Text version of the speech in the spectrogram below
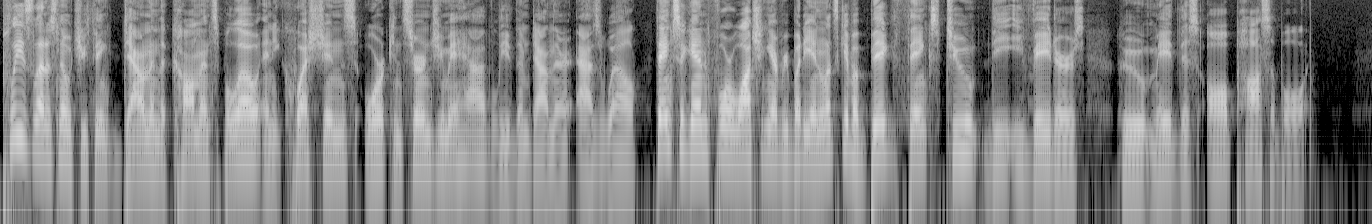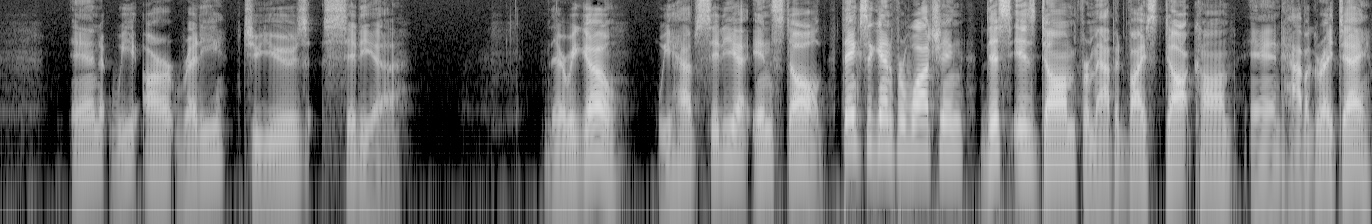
Please let us know what you think down in the comments below. Any questions or concerns you may have, leave them down there as well. Thanks again for watching, everybody, and let's give a big thanks to the evad3rs who made this all possible. And we are ready to use Cydia. There we go. We have Cydia installed. Thanks again for watching. This is Dom from appadvice.com and have a great day.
